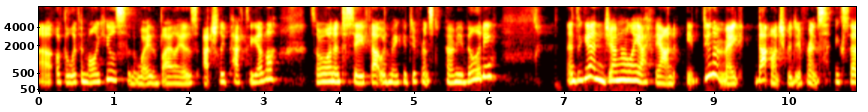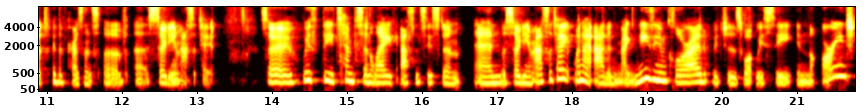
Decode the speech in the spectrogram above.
uh, of the lipid molecules, so the way the bilayers actually pack together. So I wanted to see if that would make a difference to permeability. And again, generally, I found it didn't make that much of a difference, except with the presence of uh, sodium acetate. So with the 10% oleic acid system and the sodium acetate, when I added magnesium chloride, which is what we see in the orange,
